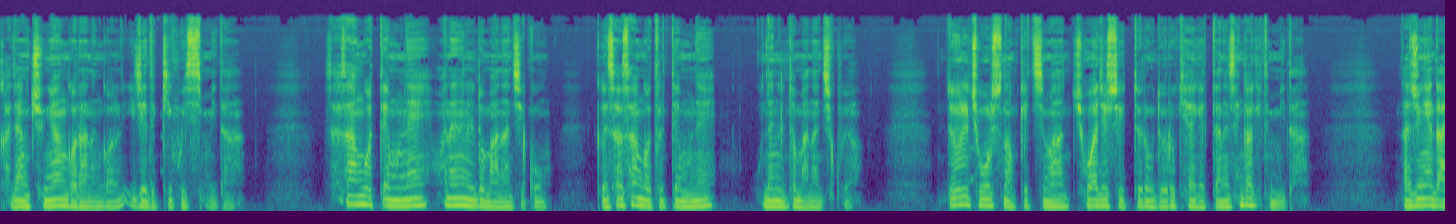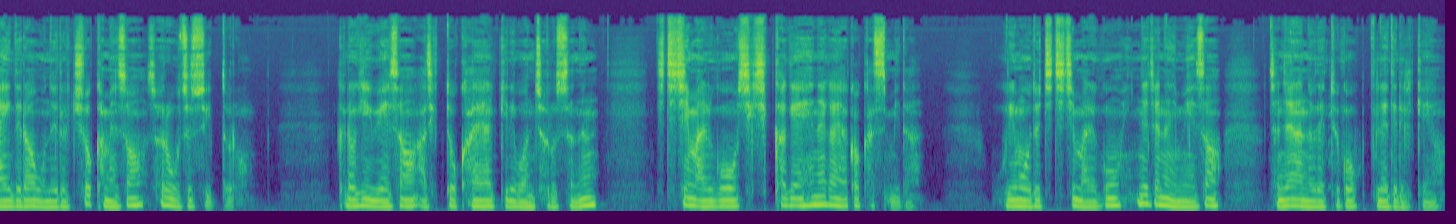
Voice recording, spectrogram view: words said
가장 중요한 거라는 걸 이제 느끼고 있습니다. 사소한 것 때문에 화내는 일도 많아지고 그 사소한 것들 때문에 우는 일도 많아지고요. 늘 좋을 순 없겠지만 좋아질 수 있도록 노력해야겠다는 생각이 듭니다. 나중에 나이 들어 오늘을 추억하면서 서로 웃을 수 있도록. 그러기 위해서 아직도 가야 할 길이 먼 저로서는 지치지 말고 씩씩하게 해내가야 할 것 같습니다. 우리 모두 지치지 말고 힘내자는 의미에서 잔잔한 노래 두 곡 들려드릴게요.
